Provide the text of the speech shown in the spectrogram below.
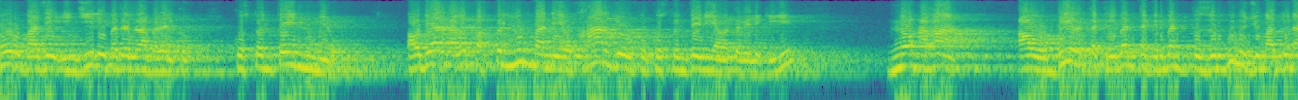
نور بازي انجیلی بدل را بدل کو قسطنطین نومیو او بیا هغه په خپل نوم باندې یو خار جوړ کو قسطنطینیه وته ویل کیږي نو هغه او ډیر تقریبا تقریبا په زرګونو جماعتونه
